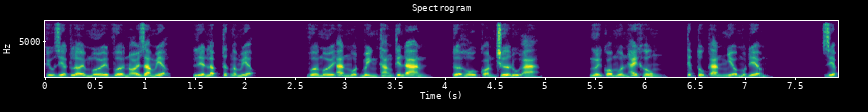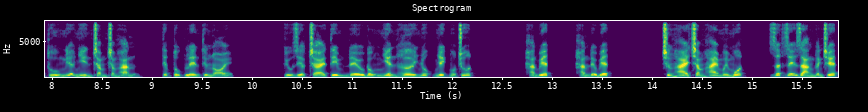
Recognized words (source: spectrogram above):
Cựu diệp lời mới vừa nói ra miệng, liền lập tức ngầm miệng. Vừa mới ăn một bình thăng tiên đan, tựa hồ còn chưa đủ a. Ngươi có muốn hay không, tiếp tục ăn nhiều một điểm. Diệp thủ nghĩa nhìn chằm chằm hắn, tiếp tục lên tiếng nói. Cựu diệp trái tim đều bỗng nhiên hơi nhúc nhích một chút. Hắn biết, hắn đều biết. Chương hai trăm hai mươi mốt, rất dễ dàng đánh chết,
